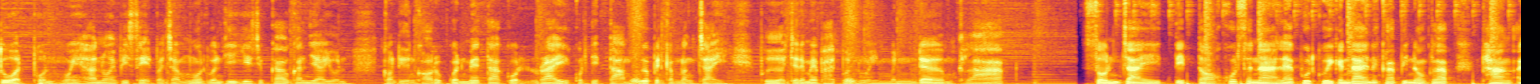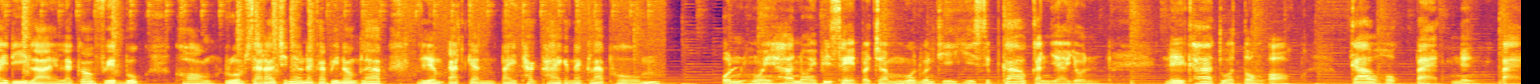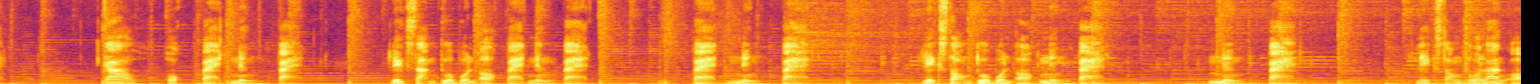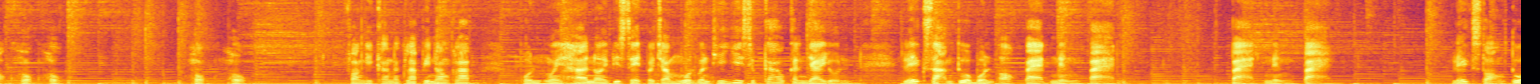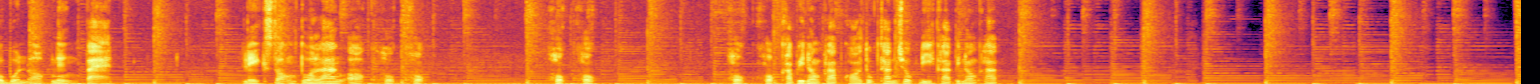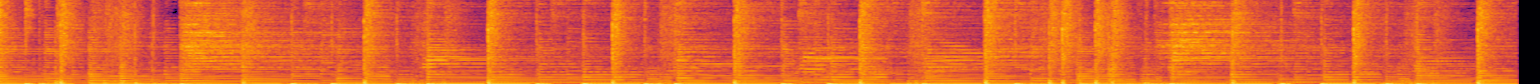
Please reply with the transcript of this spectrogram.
ตรวจผลหวยฮานอยพิเศษประจำงวดวันที่ 29 กันยายน ก่อนอื่นขอรบกวนเมตตากดไลค์กดติดตามเพื่อเป็นกำลังใจ เพื่อจะได้ไม่พลาดผลหวยเหมือนเดิมครับ สนใจติดต่อโฆษณาและพูดคุยกันได้นะครับ พี่น้องครับ ทาง ID Line และก็ Facebook ของรวมสาระชาแนลนะครับ พี่น้องครับอย่าลืมแอดกันไปทักทายกันนะครับผมผลหวยฮานอยพิเศษประจำงวดวันที่ 29 กันยายน เลข 5 ตัวตรงออก 96818 96818 เลข 3 ตัวบนออก 818 818 เลข 2 ตัวบนออก 18 18 เลข 2 ตัวล่างออก 66 66 ฟังอีกครั้งนะครับพี่น้องครับ ผลหวยฮานอยพิเศษประจำงวดวันที่ 29 กันยายน เลข 3 ตัวบนออก 818 1818 เลข 2 ตัวบนออก 18 เลข 2 ตัวล่างออก 66 66 66 ครับพี่น้องครับ ขอให้ทุกท่านโชคดีครับพี่น้องครับ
